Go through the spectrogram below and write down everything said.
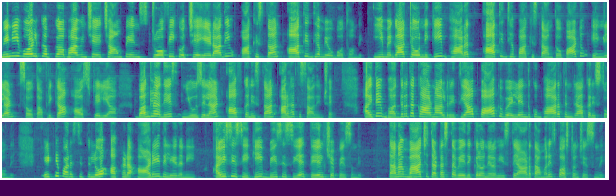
మినీ వరల్డ్ కప్గా భావించే ఛాంపియన్స్ ట్రోఫీకి వచ్చే ఏడాది పాకిస్తాన్ ఆతిథ్యం ఇవ్వబోతోంది. ఈ మెగా టోర్నీకి భారత్ ఆతిథ్య పాకిస్తాన్తో పాటు England South Africa Australia Bangladesh New Zealand Afghanistan అర్హత సాధించాయి. అయితే భద్రత కారణాల రీత్యా పాక్ వెళ్ళేందుకు భారత్ నిరాకరిస్తోంది. ఎట్టి పరిస్థితుల్లో అక్కడ ఆడేది లేదని ఐసీసీకి బీసీసీఐ తేల్చి చెప్పేసింది. తన మ్యాచ్ తటస్థ వేదికలో నిర్వహిస్తే ఆడతామని స్పష్టం చేసింది.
